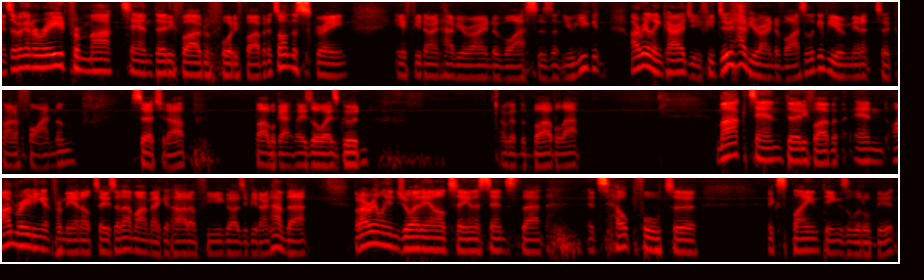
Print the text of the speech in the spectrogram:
And so we're going to read from Mark 10, 35 to 45. And it's on the screen if you don't have your own devices that you, you can I really encourage you if you do have your own devices I'll give you a minute to kind of find them search it up. Bible Gateway is always good. I've got the Bible app. Mark 10, 35, and I'm reading it from the NLT, so that might make it harder for you guys if you don't have that. But I really enjoy the NLT in the sense that it's helpful to explain things a little bit,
